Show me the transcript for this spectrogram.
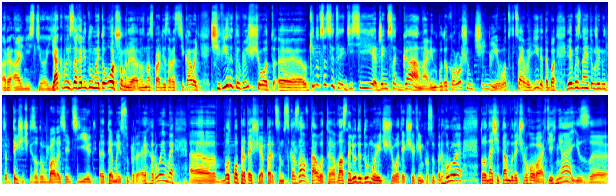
реальність. Як ви взагалі думаєте, от що мене насправді зараз цікавить? Чи вірите ви, що от е, кіно всесвіт DC Джеймса Ганна він буде хорошим чи ні? От в це ви вірите? Бо як ви знаєте, вже люди трішечки задовбалися цією е, темою супергероями. Е, от, попри те, що я перед цим сказав, та от е, власне люди думають, що от якщо фільм про супергероя, то значить там буде чергова фігня із е,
